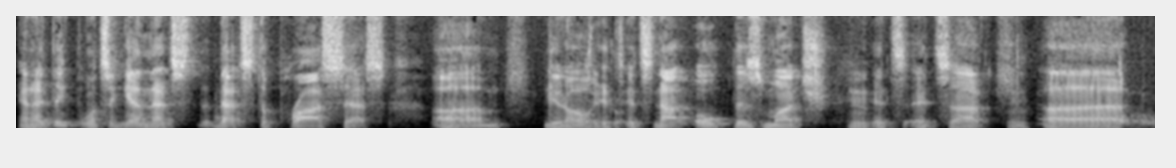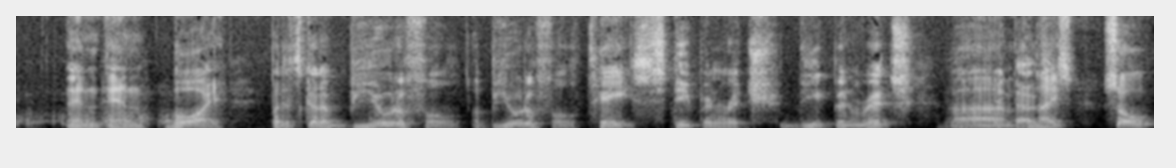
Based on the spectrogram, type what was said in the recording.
And I think once again that's that's the process. Um, you know, it's it's not oaked as much. Mm. It's it's uh, uh, and and boy, but it's got a beautiful a beautiful taste, steep and rich. deep and rich, um, nice. So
